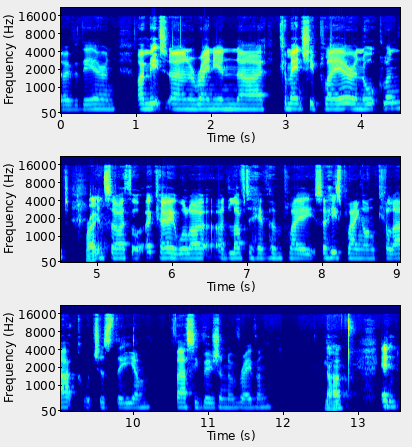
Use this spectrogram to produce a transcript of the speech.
over there. And i met an iranian uh, kamancheh player in auckland. Right. And so i thought okay well I, would love to have him play. So he's playing on kalak which is the um Farsi version of Raven. Uh-huh. And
